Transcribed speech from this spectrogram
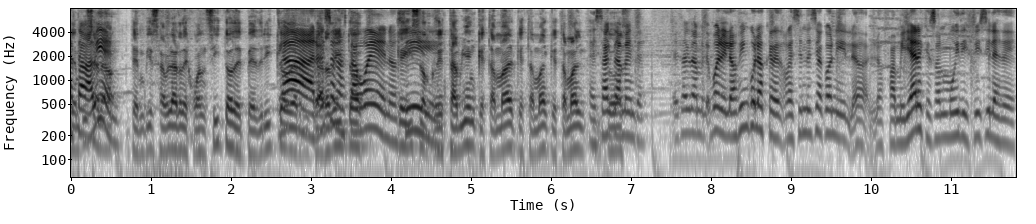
estaba empiezan a- bien. te empieza a hablar de Juancito, de Pedrito, Claro, de eso no Ricardito, está bueno, que sí. hizo, que está bien, que está mal, que está mal, que está mal. Exactamente, exactamente. Bueno, y los vínculos que recién decía Connie, lo- los familiares que son muy difíciles de,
